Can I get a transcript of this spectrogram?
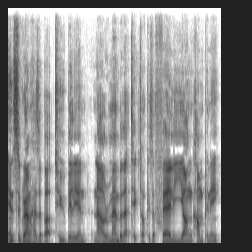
Instagram has about 2 billion. Now, remember that TikTok is a fairly young company.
